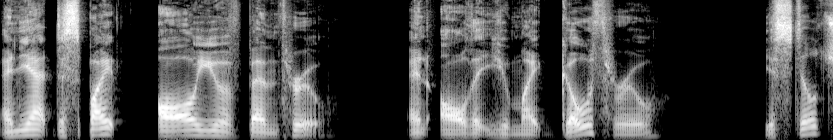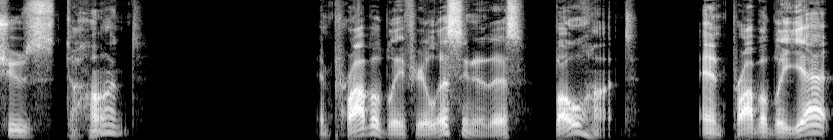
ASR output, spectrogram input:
And yet, despite all you have been through and all that you might go through, you still choose to hunt. And probably, if you're listening to this, bow hunt. And probably yet,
